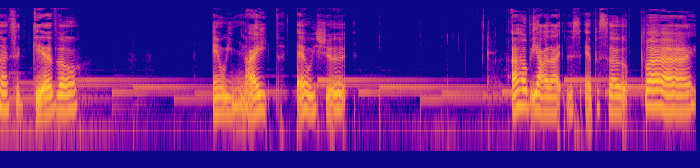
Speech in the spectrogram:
come together and we unite as we should. I hope y'all like this episode. Bye.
